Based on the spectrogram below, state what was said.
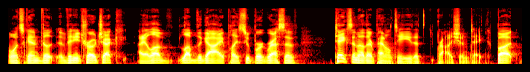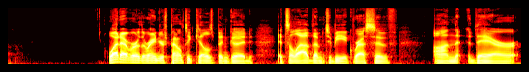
once again, Vinny Trocheck. I love love the guy. Plays super aggressive. Takes another penalty that probably shouldn't take, but whatever. The Rangers penalty kill has been good. It's allowed them to be aggressive on their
